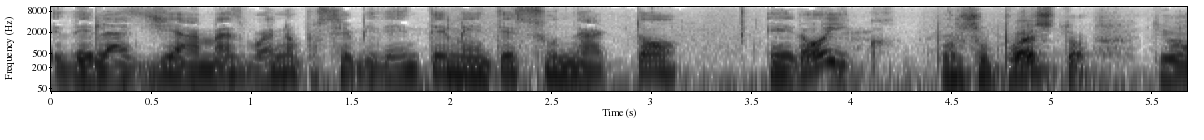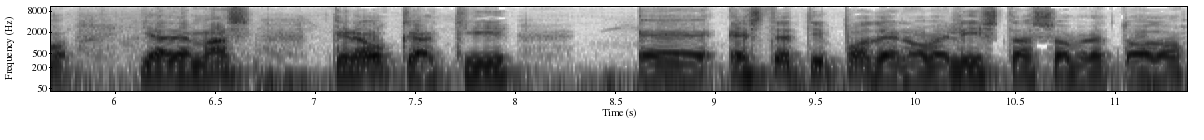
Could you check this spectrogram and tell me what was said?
de las llamas, bueno, pues evidentemente es un acto heroico. Por supuesto, digo, y además creo que aquí eh, este tipo de novelistas, sobre todo,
